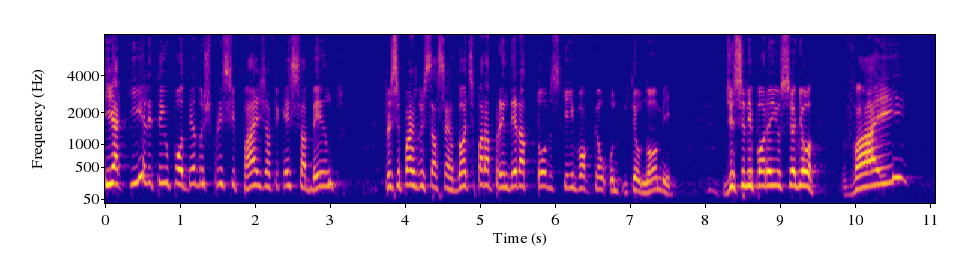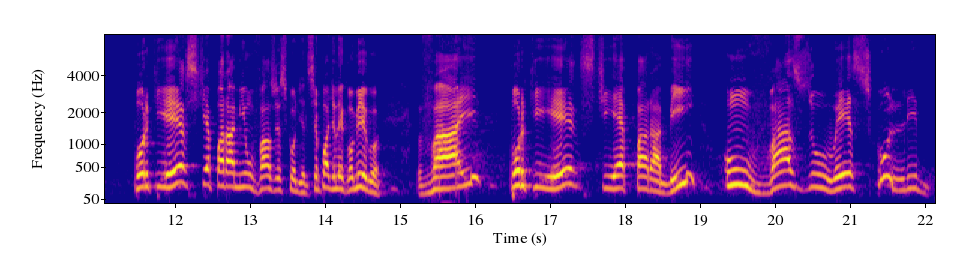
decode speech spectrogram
E aqui ele tem o poder dos principais, já fiquei sabendo, principais dos sacerdotes, para prender a todos que invocam o teu nome. Disse-lhe, porém, o Senhor: Vai, porque este é para mim um vaso escolhido. Você pode ler comigo? Vai, porque este é para mim um vaso escolhido.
